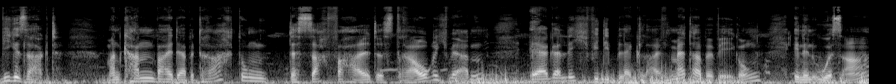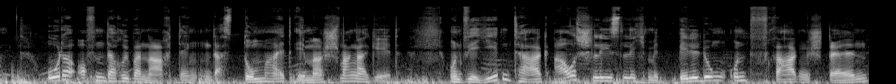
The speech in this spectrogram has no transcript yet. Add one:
Wie gesagt, man kann bei der Betrachtung des Sachverhaltes traurig werden, ärgerlich wie die Black Lives Matter Bewegung in den USA oder offen darüber nachdenken, dass Dummheit immer schwanger geht und wir jeden Tag ausschließlich mit Bildung und Fragen stellen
